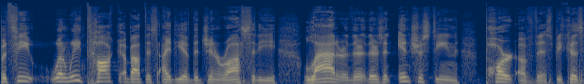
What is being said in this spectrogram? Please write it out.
But see, when we talk about this idea of the generosity ladder, there, there's an interesting part of this because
